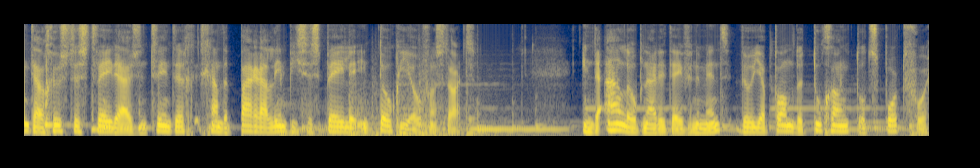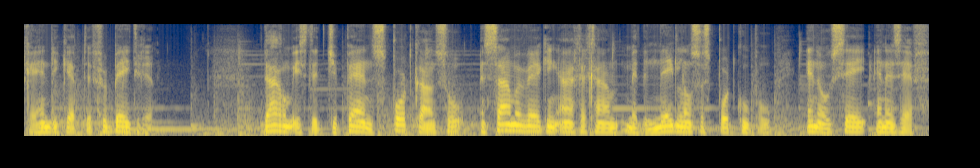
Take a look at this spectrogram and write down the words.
Eind augustus 2020 gaan de Paralympische Spelen in Tokio van start. In de aanloop naar dit evenement wil Japan de toegang tot sport voor gehandicapten verbeteren. Daarom is de Japan Sport Council een samenwerking aangegaan met de Nederlandse sportkoepel NOC-NSF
